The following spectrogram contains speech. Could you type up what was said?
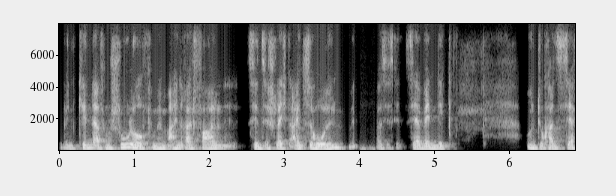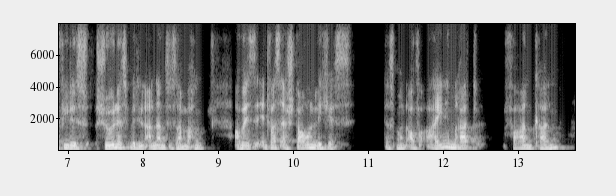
wenn Kinder auf dem Schulhof mit dem Einrad fahren, sind sie schlecht einzuholen, weil sie sind sehr wendig. Und du kannst sehr vieles Schönes mit den anderen zusammen machen. Aber es ist etwas Erstaunliches, dass man auf einem Rad fahren kann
